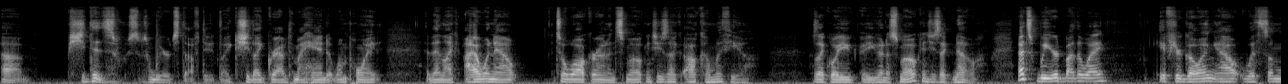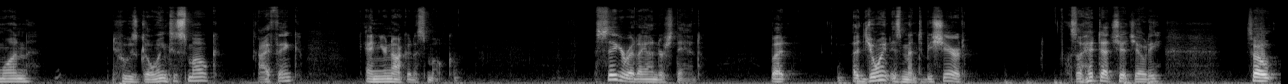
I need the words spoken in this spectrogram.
uh, she did some weird stuff, dude. Like she like grabbed my hand at one point, and then like I went out to walk around and smoke, and she's like, "I'll come with you." I was like, "Well, you, are you to smoke?" And she's like, "No." That's weird, by the way. If you're going out with someone who's going to smoke, I think, and you're not to smoke. A cigarette, I understand, but a joint is meant to be shared. So hit that shit, Jody. So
